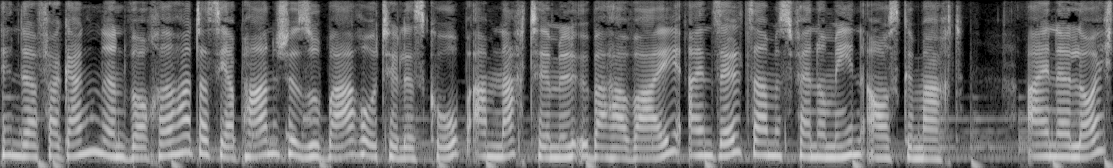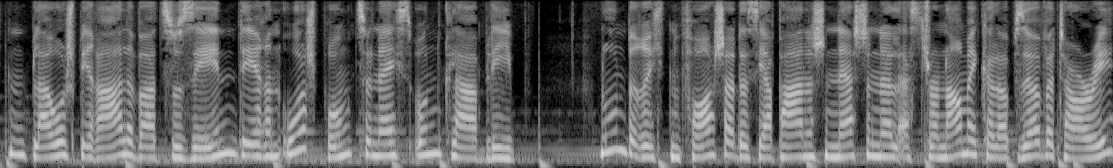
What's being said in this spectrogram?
In der vergangenen Woche hat das japanische Subaru-Teleskop am Nachthimmel über Hawaii ein seltsames Phänomen ausgemacht. Eine leuchtend blaue Spirale war zu sehen, deren Ursprung zunächst unklar blieb. Nun berichten Forscher des japanischen National Astronomical Observatory,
